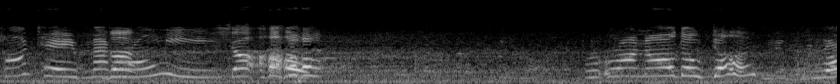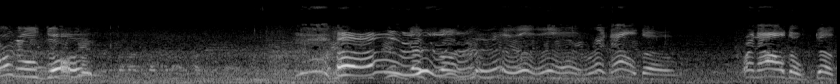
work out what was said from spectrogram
Tante macaroni. Shut up. Ronaldo does. Ronald does. Ronaldo. Ronaldo does.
